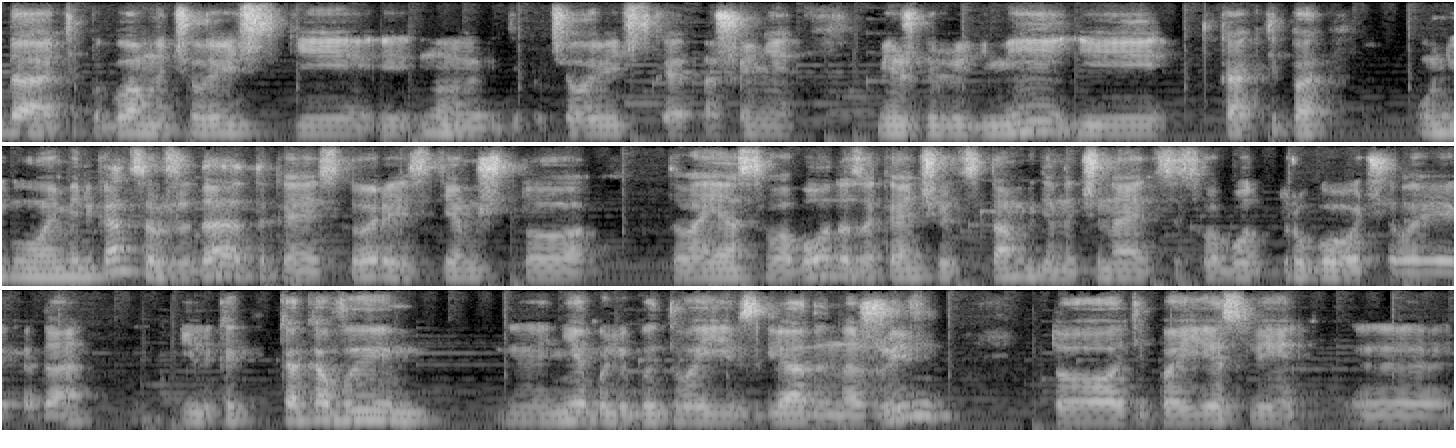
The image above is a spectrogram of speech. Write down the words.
да, типа, главное человеческие, ну, типа, человеческое отношение между людьми и как, типа, у, у американцев же, да, такая история с тем, что твоя свобода заканчивается там, где начинается свобода другого человека, да, или как, каковы э, не были бы твои взгляды на жизнь, то, типа, если э,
